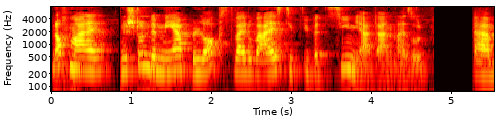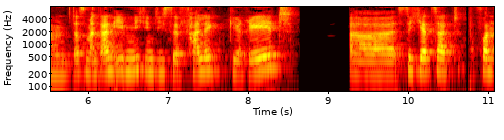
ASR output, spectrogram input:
nochmal eine Stunde mehr blockst, weil du weißt, die überziehen ja dann. Also, ähm, dass man dann eben nicht in diese Falle gerät, äh, sich jetzt halt von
